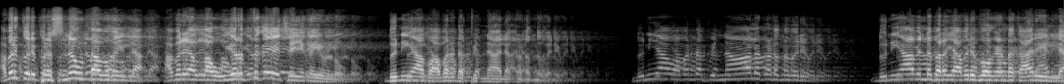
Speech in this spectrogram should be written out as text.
അവർക്കൊരു പ്രശ്നം ഉണ്ടാവുകയില്ല. അവരെ അള്ളാഹ് ഉയർത്തുകയേ ചെയ്യുകയുള്ളൂ. ദുനിയാവ് അവരുടെ പിന്നാലെ കടന്നു വരും. ദുനിയാവ് അവരുടെ പിന്നാലെ കടന്നു വരും. ദുനിയാവിന്റെ പിറകെ അവർ പോകേണ്ട കാര്യമില്ല.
